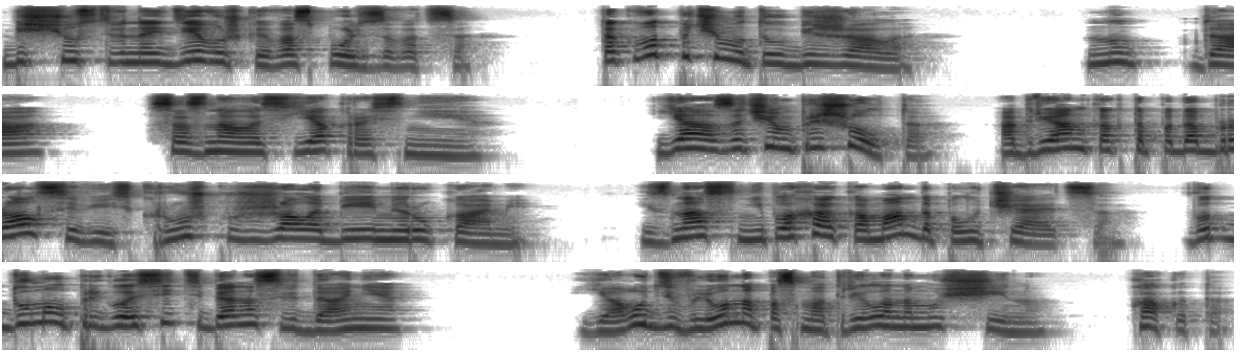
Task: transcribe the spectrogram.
бесчувственной девушкой воспользоваться. Так вот почему ты убежала. Ну, да, созналась я краснее. Я зачем пришел-то? Адриан как-то подобрался весь, кружку сжал обеими руками. Из нас неплохая команда получается. Вот думал пригласить тебя на свидание. Я удивленно посмотрела на мужчину. Как это?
